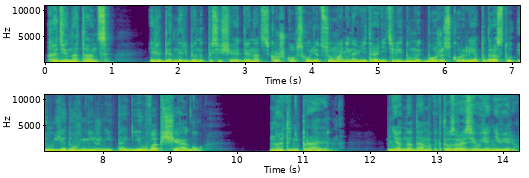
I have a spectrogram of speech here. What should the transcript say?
Ходи на танцы. Или бедный ребенок посещает 12 кружков, сходит с ума, ненавидит родителей и думает, боже, скоро ли я подрасту и уеду в Нижний Тагил, в общагу. Но это неправильно. Мне одна дама как-то заразила, я не верю.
